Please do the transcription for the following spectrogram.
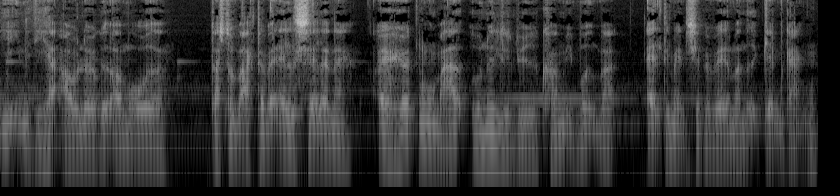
i en af de her aflukkede områder. Der stod vagter ved alle cellerne, og jeg hørte nogle meget underlige lyde komme imod mig, alt imens jeg bevægede mig ned gennem gangen.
